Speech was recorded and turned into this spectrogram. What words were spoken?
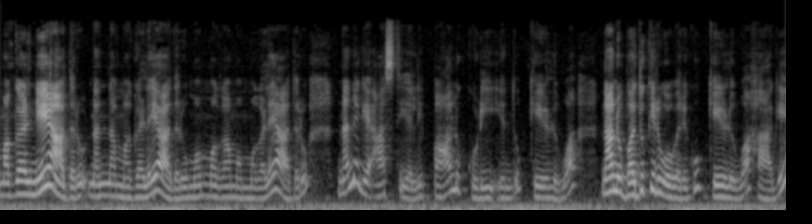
ಮಗಳನ್ನೇ ಆದರೂ ನನ್ನ ಮಗಳೇ ಆದರೂ ಮೊಮ್ಮಗ ಮೊಮ್ಮಗಳೇ ಆದರೂ ನನಗೆ ಆಸ್ತಿಯಲ್ಲಿ ಪಾಲು ಕೊಡಿ ಎಂದು ಕೇಳುವ ನಾನು ಬದುಕಿರುವವರೆಗೂ ಕೇಳುವ ಹಾಗೆ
